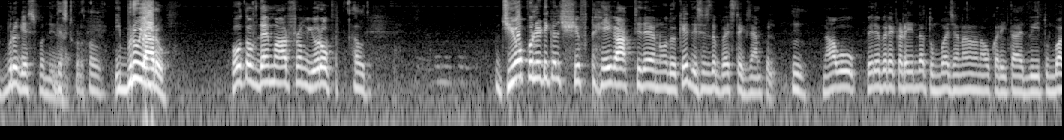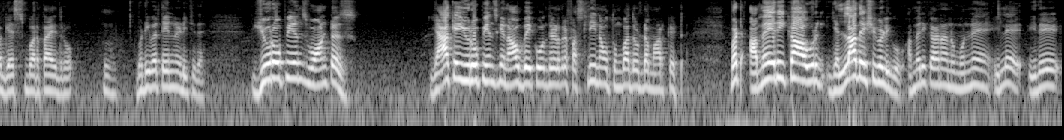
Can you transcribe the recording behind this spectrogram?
ಇಬ್ಬರು ಗೆಸ್ಟ್ ಬಂದಿದೆ ಇಬ್ಬರು ಯಾರು? Both of them are from Europe ಹೌದು. ಜಿಯೋ ಪೊಲಿಟಿಕಲ್ ಶಿಫ್ಟ್ ಹೇಗೆ ಆಗ್ತಿದೆ ಅನ್ನೋದಕ್ಕೆ this is the best example ನಾವು ಬೇರೆ ಬೇರೆ ಕಡೆಯಿಂದ ತುಂಬ ಜನನ ನಾವು ಕರಿತಾ ಇದ್ವಿ ತುಂಬ ಗೆಸ್ಟ್ ಬರ್ತಾ ಇದ್ರು. ಬಟ್ ಇವತ್ತೇನು ನಡೀತಿದೆ? ಯುರೋಪಿಯನ್ಸ್ ವಾಂಟರ್ಸ್ ಯಾಕೆ ಯುರೋಪಿಯನ್ಸ್ಗೆ ನಾವು ಬೇಕು ಅಂತ ಹೇಳಿದ್ರೆ ಫಸ್ಟ್ಲಿ ನಾವು ತುಂಬ ದೊಡ್ಡ ಮಾರ್ಕೆಟ್ ಬಟ್ ಅಮೇರಿಕಾ ಅವ್ರಿಗೆ ಎಲ್ಲ ದೇಶಗಳಿಗೂ ಅಮೇರಿಕಾ ನಾನು ಮೊನ್ನೆ ಇಲ್ಲೇ ಇದೇ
